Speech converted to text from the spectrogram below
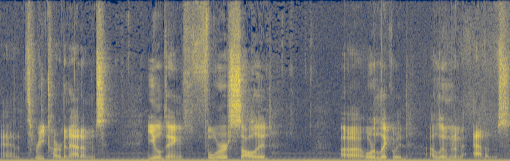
and three carbon atoms yielding four solid uh, or liquid aluminum atoms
